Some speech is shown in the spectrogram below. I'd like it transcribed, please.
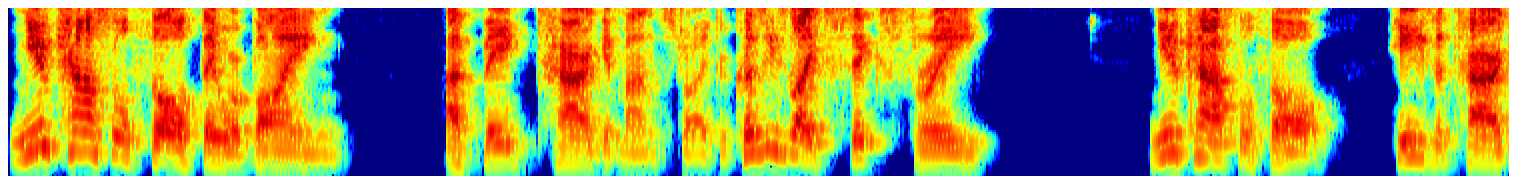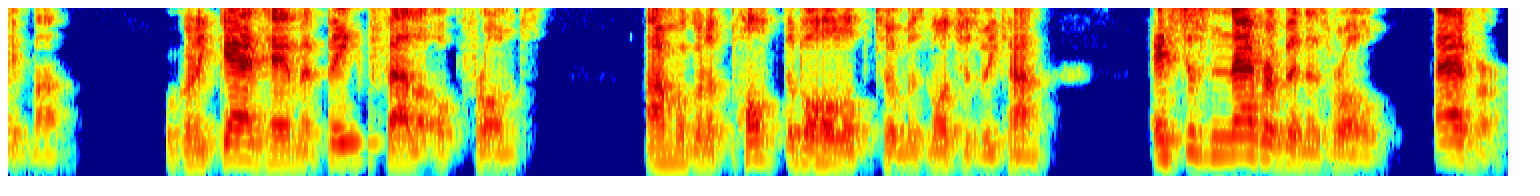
Newcastle thought they were buying a big target man striker because he's like six three. Newcastle thought he's a target man. We're going to get him a big fella up front and we're going to pump the ball up to him as much as we can. It's just never been his role, ever.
